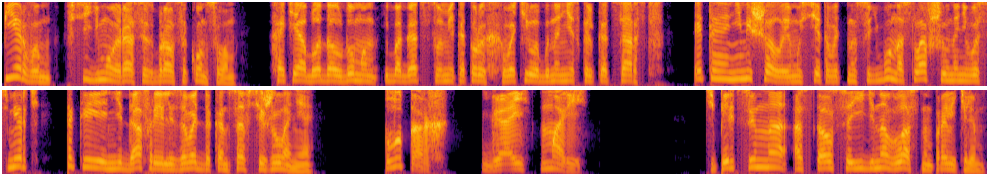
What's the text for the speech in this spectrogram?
первым в седьмой раз избрался консулом, хотя обладал домом и богатствами, которых хватило бы на несколько царств, это не мешало ему сетовать на судьбу, наславшую на него смерть, так и не дав реализовать до конца все желания. Плутарх. Гай Марий. Теперь Цинна остался единовластным правителем.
